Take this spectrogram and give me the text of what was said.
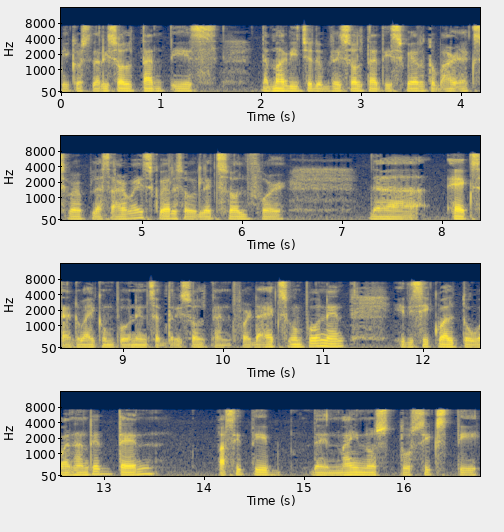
because the resultant is the magnitude of the resultant is square root of Rx square plus Ry square. So let's solve for the x and y components of the resultant. For the x component, it is equal to 110 positive then minus 260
